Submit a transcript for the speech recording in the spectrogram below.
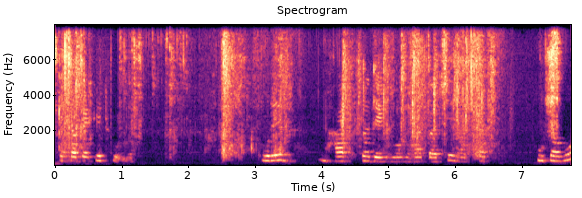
ছটা প্যাকেট করল। করে ভাতটা দেখব, ভাত আছে, ভাতটা ফুটাবো।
